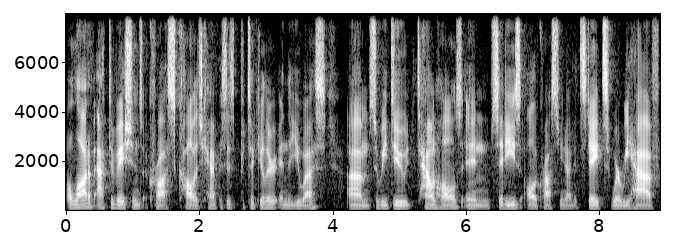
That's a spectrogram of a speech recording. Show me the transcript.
a lot of activations across college campuses, particular in the U.S. Um, so we do town halls in cities all across the United States where we have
